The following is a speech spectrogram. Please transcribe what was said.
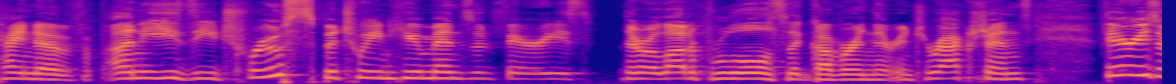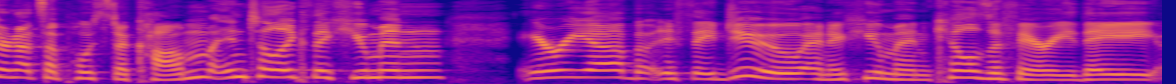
kind of uneasy truce between humans and fairies. There are a lot of rules that govern their interactions. Fairies are not supposed to come into like the human area, but if they do and a human kills a fairy, they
